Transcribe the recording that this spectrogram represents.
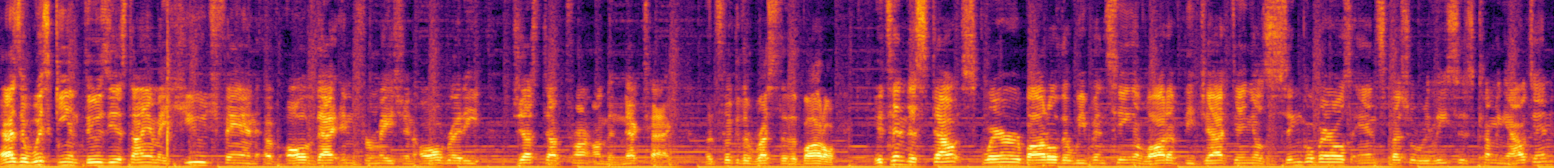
As a whiskey enthusiast, I am a huge fan of all of that information already just up front on the neck tag. Let's look at the rest of the bottle. It's in the stout squarer bottle that we've been seeing a lot of the Jack Daniels single barrels and special releases coming out in.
